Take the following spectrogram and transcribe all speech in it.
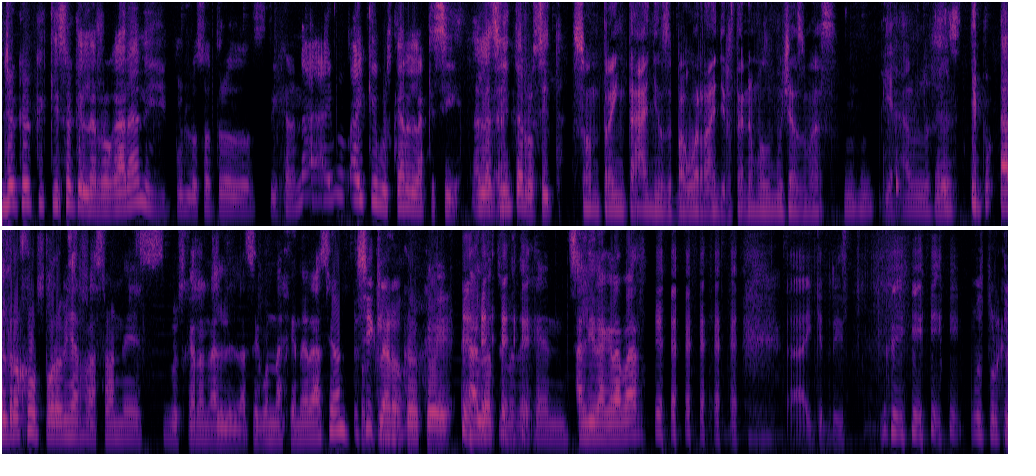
Yo creo que quiso que le rogaran y pues los otros dijeron, "Ay, hay que buscar a la que sigue, a la siguiente Rosita. Son 30 años de Power Rangers. Tenemos muchas más. Ujú. Diablos. Es- y al rojo, por obvias razones, buscaron al de la segunda generación. Sí, claro. creo que al otro lo dejen salir a grabar. Ay, qué triste. pues porque,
